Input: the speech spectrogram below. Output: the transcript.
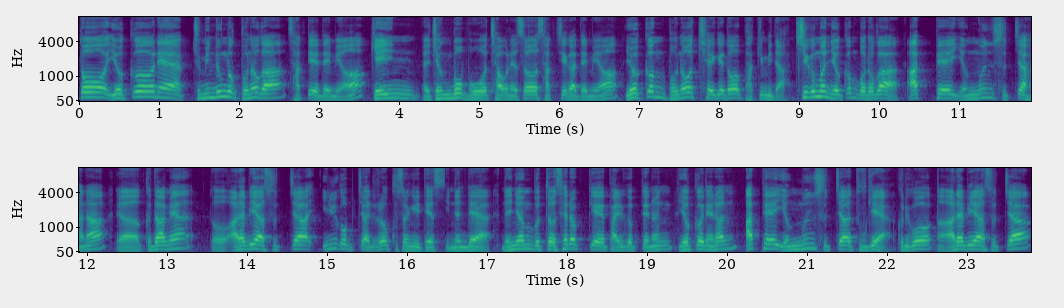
또 여건의 주민등록 번호가 삭제되며 개인 정보 보호 차원에서 삭제가 되며 여건 번호 체계도 바뀝니다. 지금은 여건 번호가 앞에 영문 숫자 하나, 그 다음에 또 아라비아 숫자 7자리로 구성이 됐 있는데 내년부터 새롭게 발급되는 여건에는 앞에 영문 숫자 2개 그리고 아라비아 숫자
